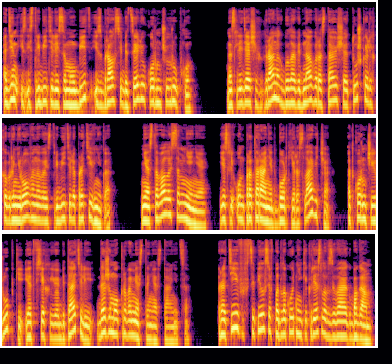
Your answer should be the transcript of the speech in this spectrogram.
Один из истребителей-самоубийц избрал себе целью кормчую рубку. На следящих экранах была видна вырастающая тушка легкобронированного истребителя противника. Не оставалось сомнения, если он протаранит борт Ярославича, от кормчей рубки и от всех ее обитателей даже мокрого места не останется. Ратиев вцепился в подлокотники кресла, взывая к богам.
